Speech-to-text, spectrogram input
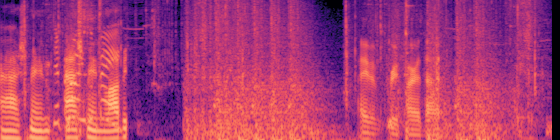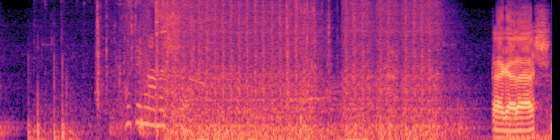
Ashman, Ashman lobby. I even pre-fired that. Putting on a show. I got Ash.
